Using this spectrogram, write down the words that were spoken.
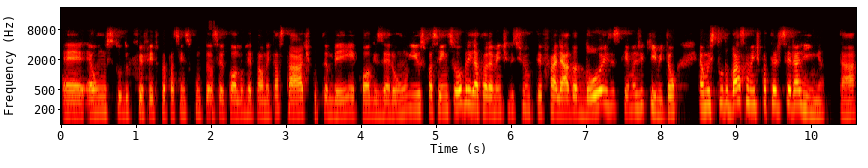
é, é, um estudo que foi feito para pacientes com câncer coloretal metastático, também ECOG 01, e os pacientes, obrigatoriamente, eles tinham que ter falhado a dois esquemas de quimio. Então, é um estudo basicamente para terceira linha, tá?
